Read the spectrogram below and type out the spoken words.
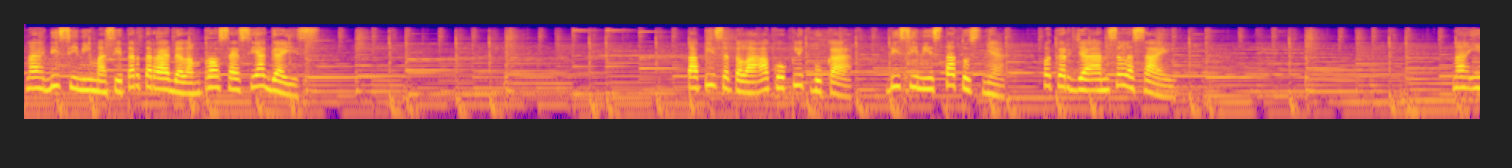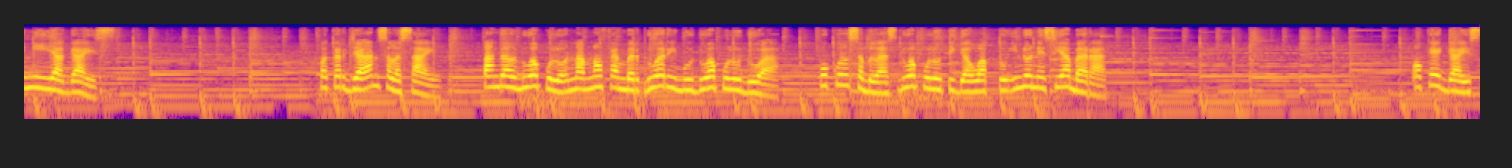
Nah di sini masih tertera dalam proses ya guys. Tapi setelah aku klik buka, di sini statusnya, pekerjaan selesai. Nah ini ya guys. Pekerjaan selesai. Tanggal 26 November 2022, pukul 11.23 waktu Indonesia Barat. Oke guys,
